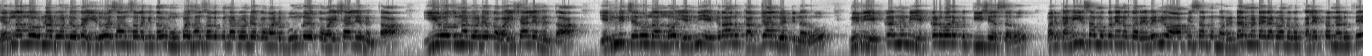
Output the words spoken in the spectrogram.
చెర్లల్లో ఉన్నటువంటి ఒక ఇరవై సంవత్సరాల క్రితం ముప్పై సంవత్సరాలకు ఉన్నటువంటి ఒక వాటి భూముల యొక్క వైశాల్యం ఎంత ఈ రోజు ఉన్నటువంటి ఒక వైశాల్యం ఎంత ఎన్ని చెరువులలో ఎన్ని ఎకరాలు కబ్జాలు పెట్టినారు మీరు ఎక్కడి నుండి ఎక్కడి వరకు తీసేస్తారు? మరి కనీసం ఒక నేను ఒక రెవెన్యూ ఆఫీసర్ రిటైర్మెంట్ అయినటువంటి ఒక కలెక్టర్ అడిగితే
